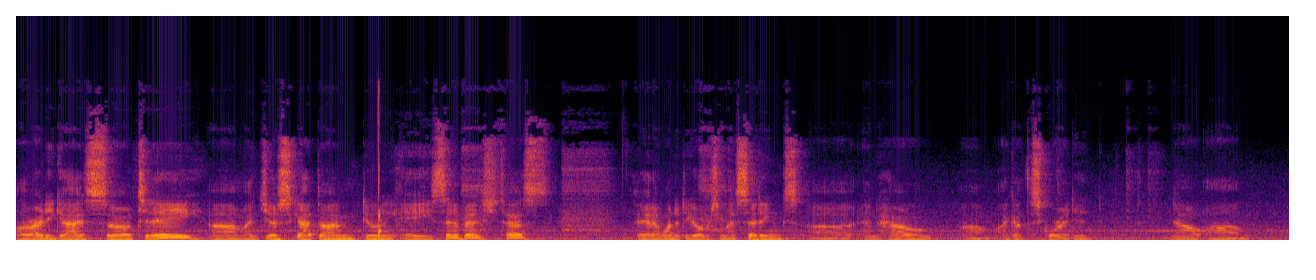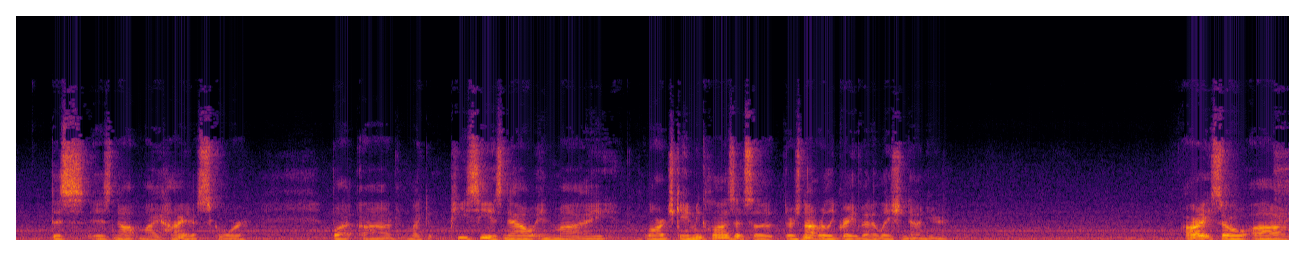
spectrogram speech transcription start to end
Alrighty guys, so today um, I just got done doing a Cinebench test and I wanted to go over some of my settings uh, and how um, I got the score I did. Now, um, this is not my highest score, but uh, my PC is now in my large gaming closet, so there's not really great ventilation down here. Alright, so uh,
